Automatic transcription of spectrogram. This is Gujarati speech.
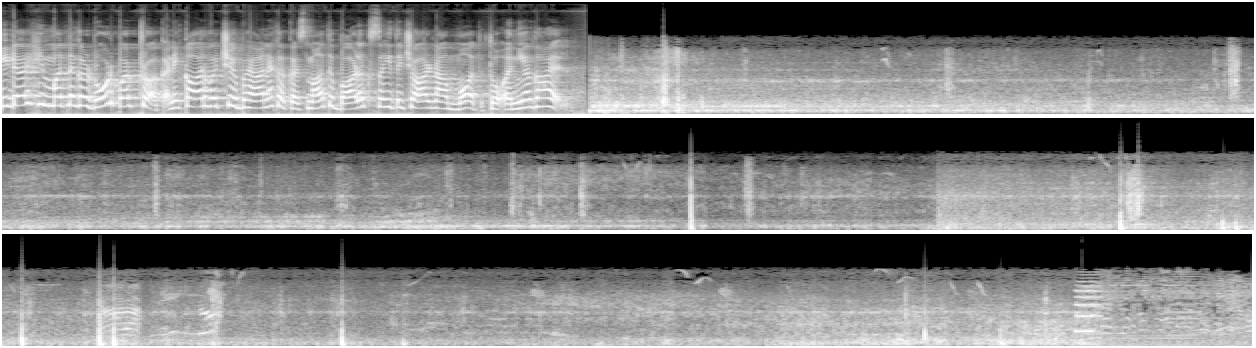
ઈડર હિંમતનગર રોડ પર ટ્રક અને કાર વચ્ચે ભયાનક અકસ્માત બાળક સહિત ચારના મોત તો અન્ય ઘાયલ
